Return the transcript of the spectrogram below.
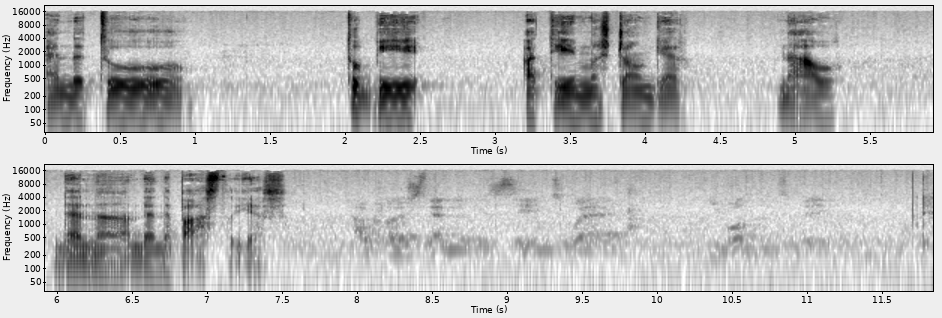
and to to be a team stronger now than uh, than the past. Yes. How close then is this team to where you want them to be?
